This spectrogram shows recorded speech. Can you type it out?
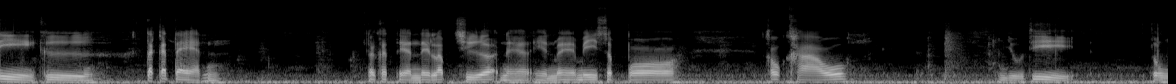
นี่คือตะกะแตนตะกะแตนได้รับเชื้อนะฮะเห็นไหมมีสปอร์ขาวๆอยู่ที่ตรง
